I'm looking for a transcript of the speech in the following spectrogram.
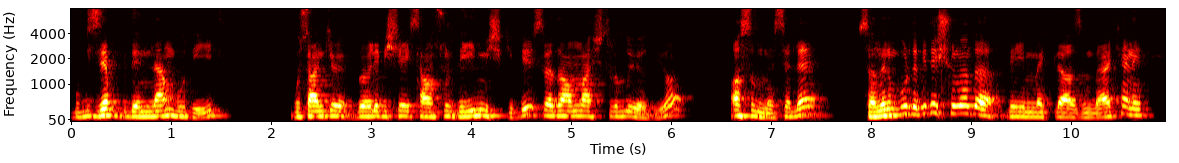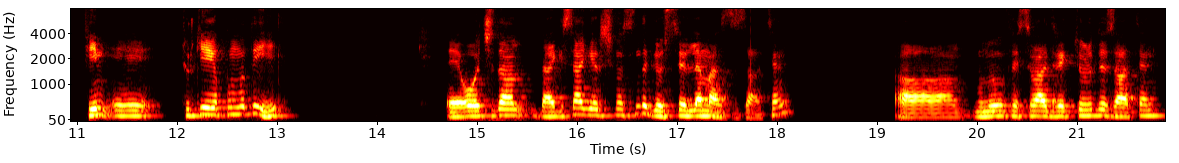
Bu bize denilen bu değil. Bu sanki böyle bir şey sansür değilmiş gibi sırada anlaştırılıyor diyor. Asıl mesele sanırım burada bir de şuna da değinmek lazım belki. Hani film e, Türkiye yapımı değil. E, o açıdan belgesel yarışmasında gösterilemezdi zaten. Bunu festival direktörü de zaten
